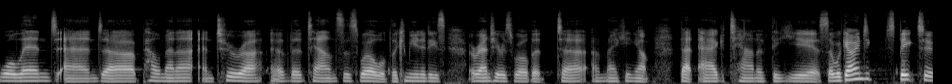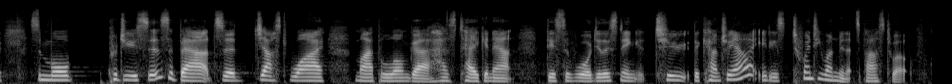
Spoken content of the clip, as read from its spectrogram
Wallend and uh, and Tura, the towns as well, the communities around here as well that uh, are making up that Ag Town of the Year. So we're going to speak to some more producers about uh, just why Mypolonga has taken out this award. You're listening to the Country Hour. It is 21 minutes past 12.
